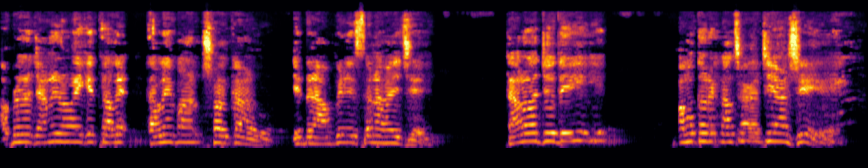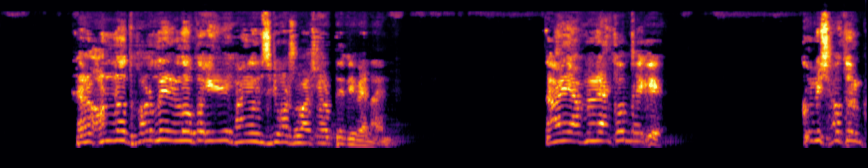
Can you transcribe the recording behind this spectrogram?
আপনারা জানেন অনেকে তালে- তালেবান সরকার, যেটা আফগানিস্তানে হয়েছে, তারা যদি ক্ষমতার কাছাকাছি আসে, তারা অন্য ধর্মের লোককে বাংলাদেশে বসবাস করতে দিবে না। তাই আপনারা এখন থেকে খুবই সতর্ক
